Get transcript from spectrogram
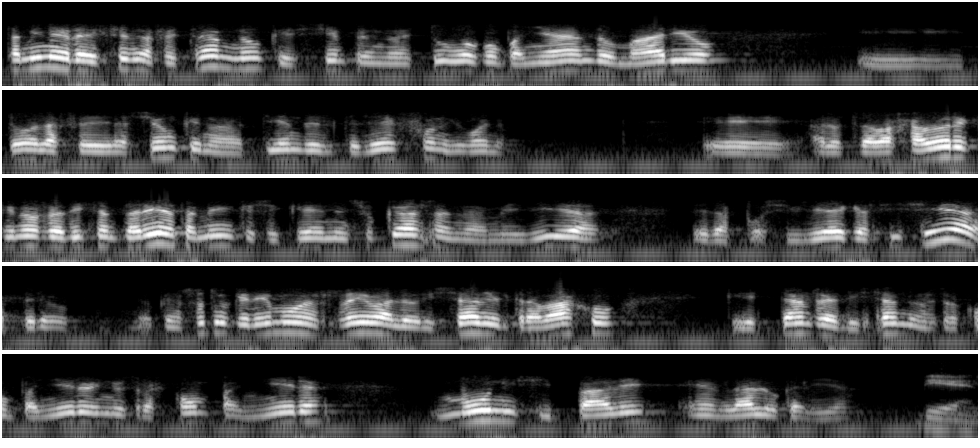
También agradecer a FESTRAM, ¿no? que siempre nos estuvo acompañando, Mario y toda la federación que nos atiende el teléfono y bueno, eh, a los trabajadores que no realizan tareas también que se queden en su casa en la medida de las posibilidades que así sea, pero lo que nosotros queremos es revalorizar el trabajo que están realizando nuestros compañeros y nuestras compañeras municipales en la localidad. Bien.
